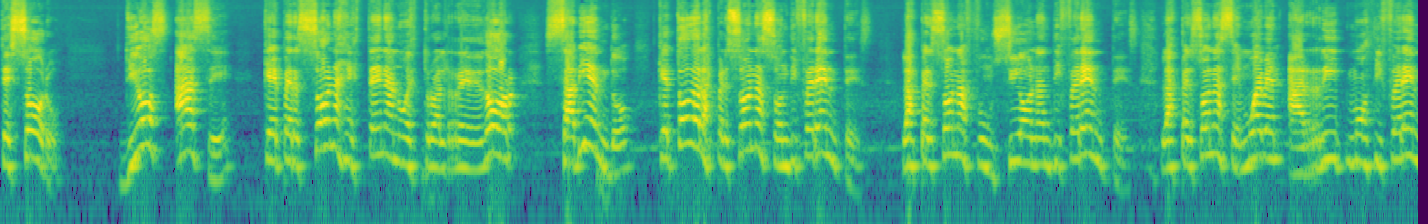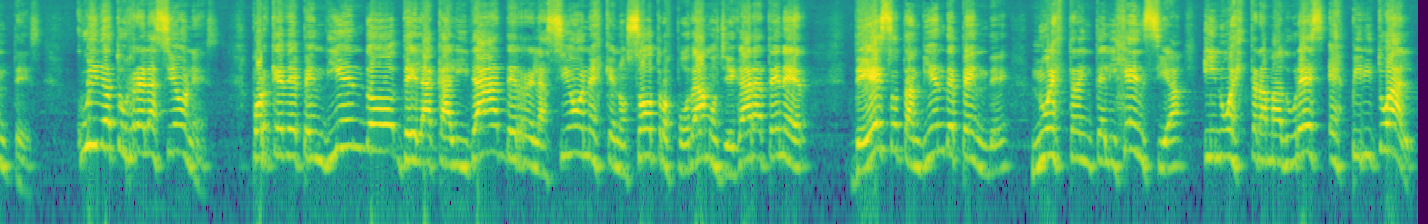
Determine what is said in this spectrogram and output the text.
tesoro. Dios hace que personas estén a nuestro alrededor sabiendo que todas las personas son diferentes. Las personas funcionan diferentes. Las personas se mueven a ritmos diferentes. Cuida tus relaciones. Porque dependiendo de la calidad de relaciones que nosotros podamos llegar a tener, de eso también depende nuestra inteligencia y nuestra madurez espiritual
